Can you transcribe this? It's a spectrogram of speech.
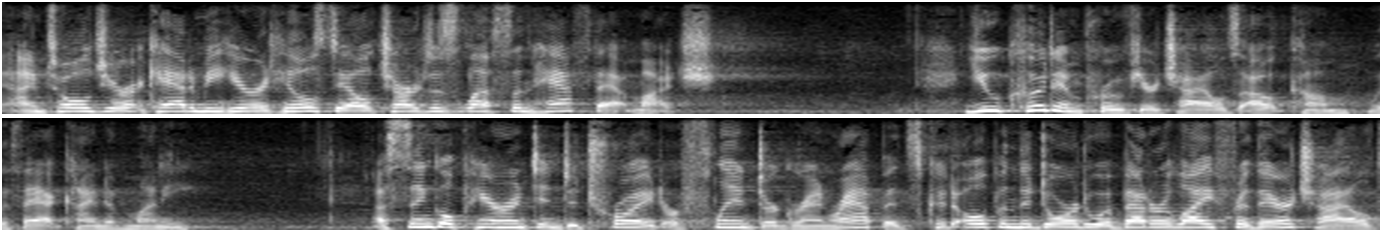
I'm told your academy here at Hillsdale charges less than half that much. You could improve your child's outcome with that kind of money. A single parent in Detroit or Flint or Grand Rapids could open the door to a better life for their child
